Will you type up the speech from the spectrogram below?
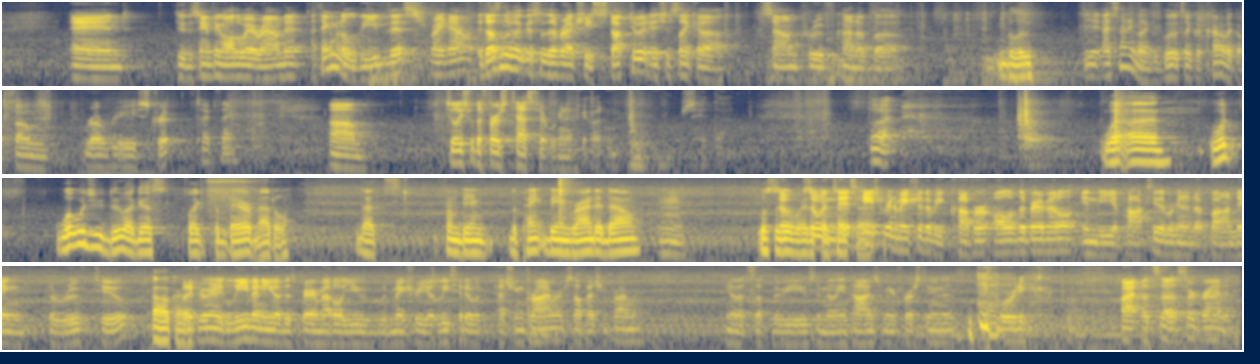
and do the same thing all the way around it. I think I'm gonna leave this right now. It doesn't look like this was ever actually stuck to it. It's just like a soundproof kind of, uh, Glue. yeah, it's not even like a glue. It's like a kind of like a foam rubbery strip type thing. Um, so at least for the first test fit, we're gonna go ahead and just hit that. But What uh, what what would you do? I guess like the bare metal, that's from being the paint being grinded down. What's a So, good way so to in this that? case, we're gonna make sure that we cover all of the bare metal in the epoxy that we're gonna end up bonding the roof to. Oh, okay. But if you're gonna leave any of this bare metal, you would make sure you at least hit it with etching primer, self-etching primer. You know that stuff that we used a million times when we were first doing the 40. all right, let's uh, start grinding.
